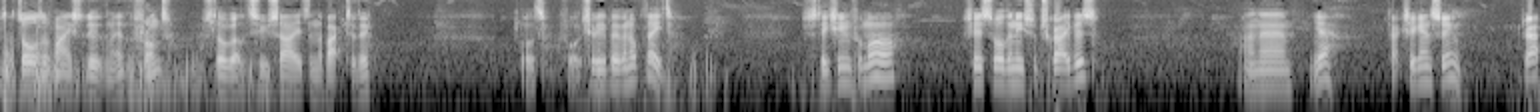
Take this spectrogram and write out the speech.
So that's all I've managed to do at the minute, the front. I've still got the two sides and the back to do. But fortunately, a bit of an update. Stay tuned for more. Cheers to all the new subscribers. And um, yeah, catch you again soon. Ciao.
